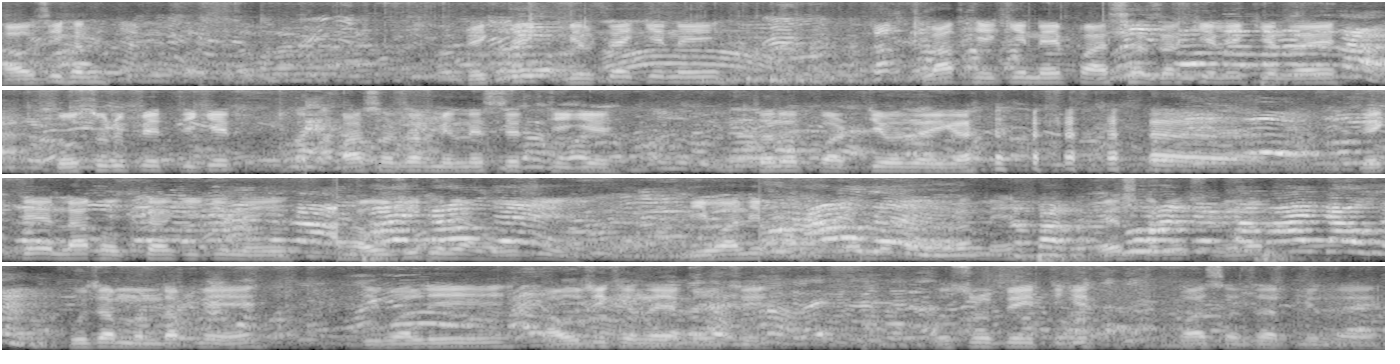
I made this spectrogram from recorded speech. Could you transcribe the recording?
हाउजी करे देखते मिलते कि नहीं। लाख है कि नहीं पाँच हज़ार के लिए खेल रहे दो सौ रुपये टिकट पाँच हज़ार मिलने से ठीक है चलो पार्टी हो जाएगा। देखते हैं लाख होता कि, कि नहीं। हाउजी करे हाउजी। दिवाली का में पूजा मंडप में दिवाली हाउजी खेल रहे हैं दो सौ रुपये टिकट पाँच हज़ार मिल रहे हैं।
